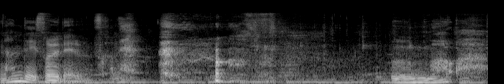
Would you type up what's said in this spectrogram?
え。なんで急いでるんですかね。う ま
